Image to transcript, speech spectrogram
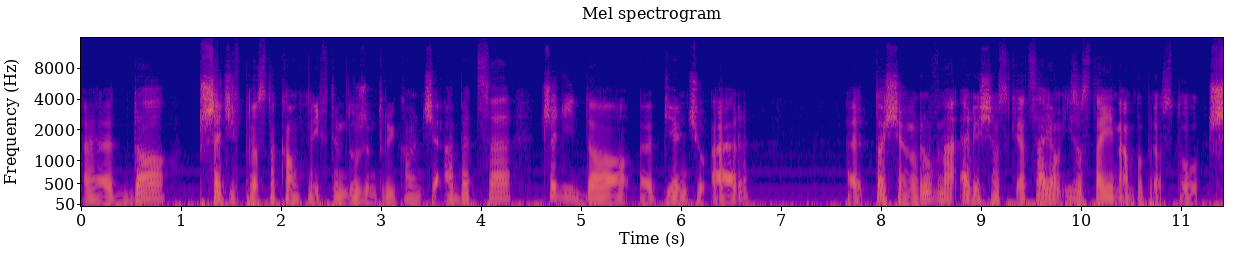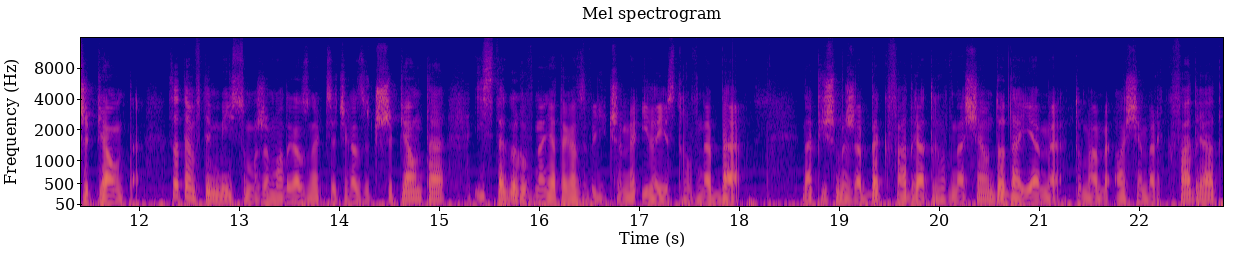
e, do przeciwprostokątnej w tym dużym trójkącie ABC, czyli do e, 5r. E, To się równa, r się skracają i zostaje nam po prostu 3 piąte. Zatem w tym miejscu możemy od razu napisać razy 3 piąte i z tego równania teraz wyliczymy ile jest równe b. Napiszmy, że b kwadrat równa się, dodajemy, tu mamy 8r kwadrat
